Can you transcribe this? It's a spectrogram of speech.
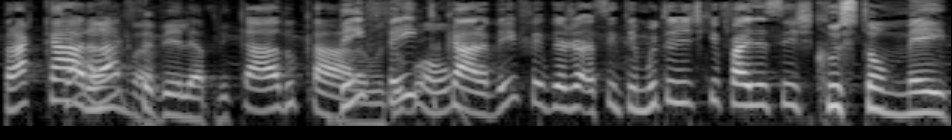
pra caramba. Caraca, você vê ele aplicado, cara. Bem feito, bom. cara, bem feito. Porque já, assim, tem muita gente que faz esses custom made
